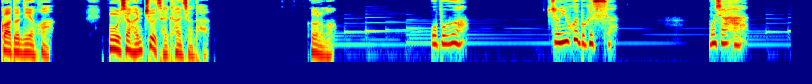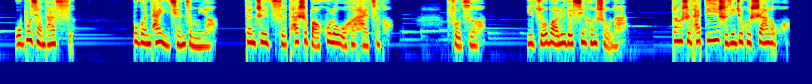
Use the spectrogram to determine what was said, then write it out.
挂断电话，穆萧寒这才看向他：“饿了吗？”“我不饿。”“左英会不会死？”穆萧寒。我不想他死，不管他以前怎么样，但这次他是保护了我和孩子的，否则，以左宝丽的心狠手辣，当时他第一时间就会杀了我。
